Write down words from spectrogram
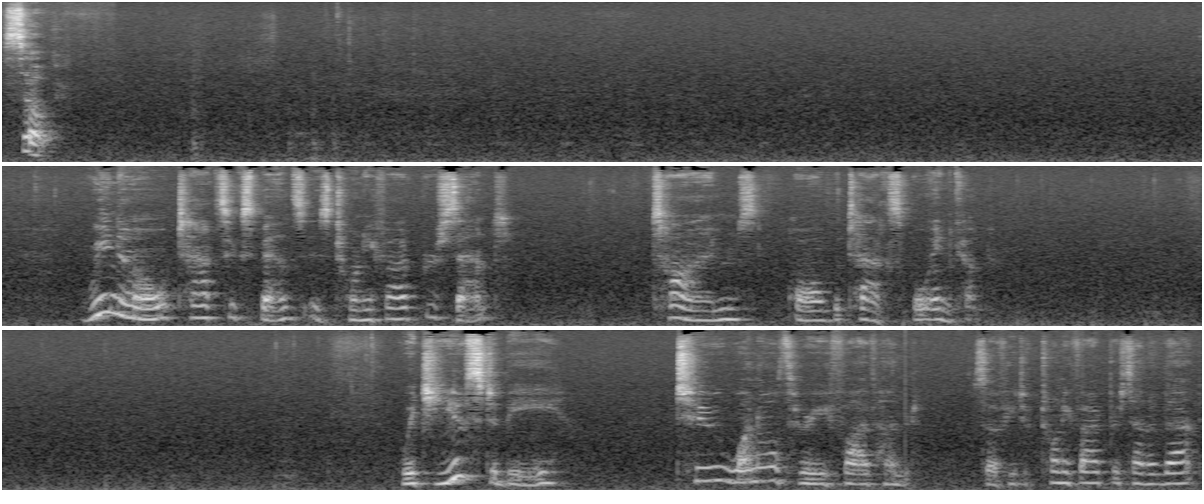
So, we know tax expense is 25% times all the taxable income, which used to be 2 500. So if you took 25% of that,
